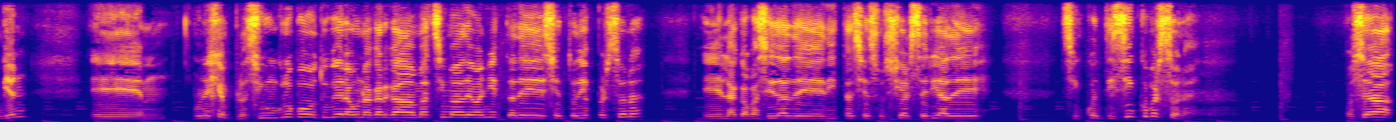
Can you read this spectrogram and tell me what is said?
Bien, eh, un ejemplo, si un grupo tuviera una carga máxima de bañistas de 110 personas, eh, la capacidad de distancia social sería de 55 personas. O sea,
